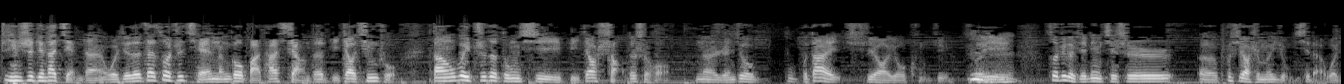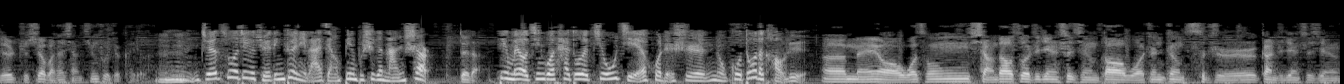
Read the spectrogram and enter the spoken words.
这件事情它简单。我觉得在做之前能够把它想的比较清楚，当未知的东西比较少的时候。那人就不不大需要有恐惧，所以做这个决定其实呃不需要什么勇气的，我觉得只需要把它想清楚就可以了。嗯，你觉得做这个决定对你来讲并不是个难事儿？对的，并没有经过太多的纠结或者是那种过多的考虑。呃，没有，我从想到做这件事情到我真正辞职干这件事情，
